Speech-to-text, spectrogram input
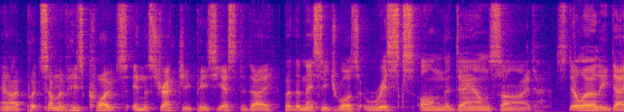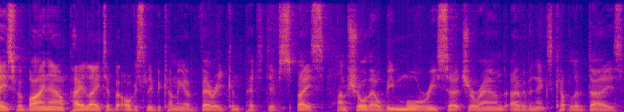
And I put some of his quotes in the strategy piece yesterday. But the message was risks on the downside. Still early days for buy now, pay later, but obviously becoming a very competitive space. I'm sure there will be more research around over the next couple of days.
